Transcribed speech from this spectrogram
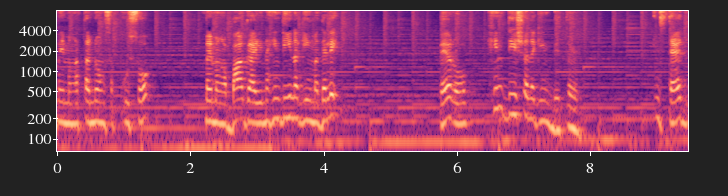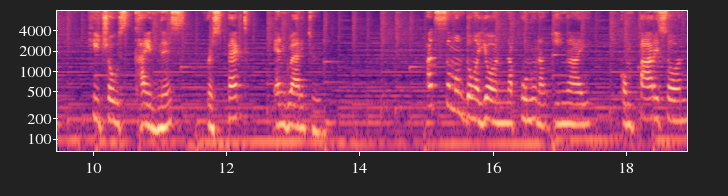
may mga tanong sa puso, may mga bagay na hindi naging madali. Pero hindi siya naging bitter. Instead, he chose kindness, respect, and gratitude. At sa mundo ngayon na puno ng ingay, comparison,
